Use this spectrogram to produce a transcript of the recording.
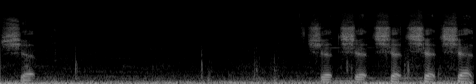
Shit. Shit, shit, shit, shit, shit.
